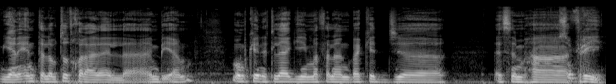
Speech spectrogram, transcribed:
يعني انت لو تدخل على ال npm ممكن تلاقي مثلا package آه، اسمها 3 صبحي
